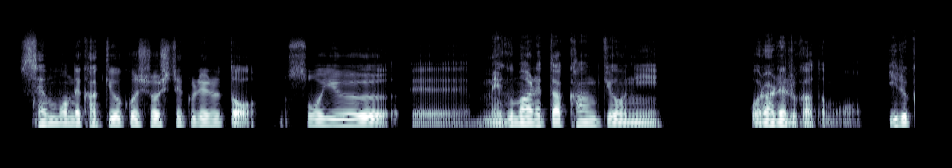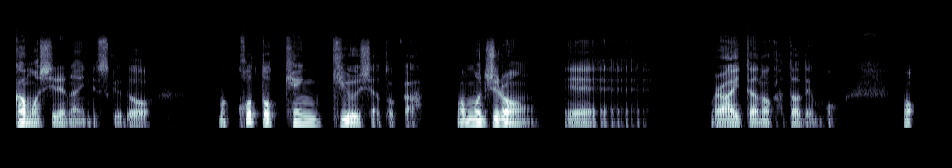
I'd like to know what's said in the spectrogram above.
専門で書き起こしをしてくれると、そういう、えー恵まれた環境におられる方もいるかもしれないんですけど、まあ、こと研究者とか、まあ、もちろん、えーライターの方でも、まあ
